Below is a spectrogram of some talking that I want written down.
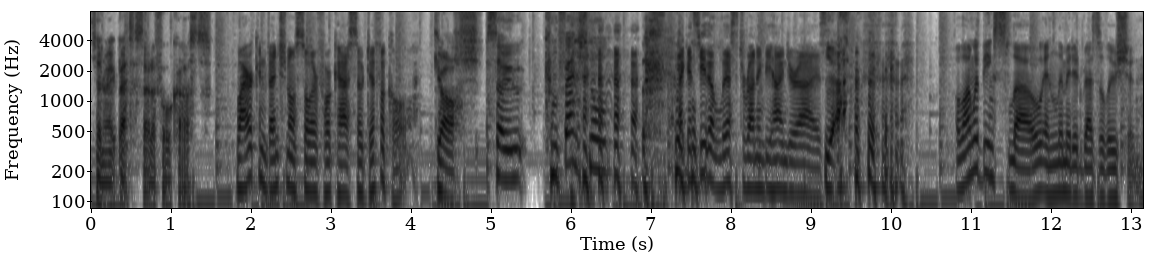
generate better solar forecasts. Why are conventional solar forecasts so difficult? Gosh, so conventional. I can see the list running behind your eyes. Yeah. Along with being slow and limited resolution,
